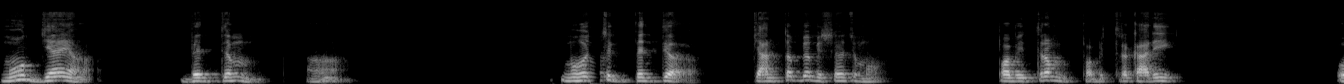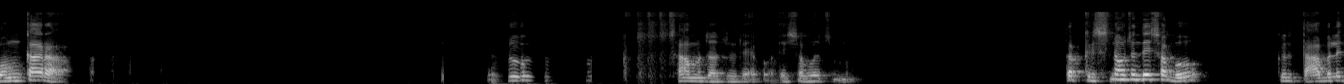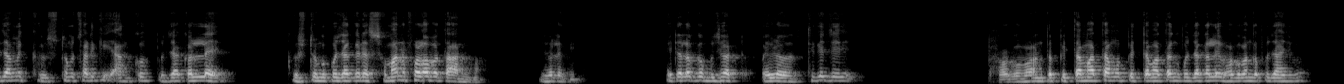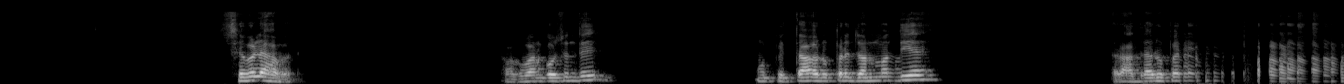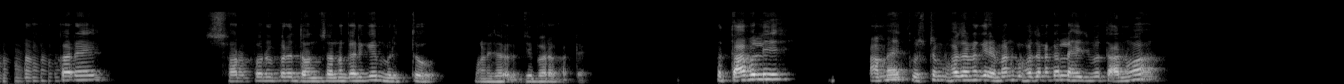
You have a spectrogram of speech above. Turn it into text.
ମୁଁ ଜ୍ଞେୟ ବେଦ୍ୟମ ମୁଁ ହଉଛି ବେଦ୍ୟ ଜ୍ଞାନ୍ତବ୍ୟ ବିଷୟ ହଉଛି ମୁଁ ପବିତ୍ରମ ପବିତ୍ରକାରୀ ଓଙ୍କାର तो कृष्ण हूँ सब बोले जो कृष्ण को छाड़ी आंको पूजा कले कृष्ण को पूजा करा सामान फल हम ता नुह बुझे कि ये लोग बुझ ठीक है भगवान तो पितामाता मो पितामाता पूजा कले भगवान का पूजा हो भगवान कहते हैं ମୁଁ ପିତା ରୂପରେ ଜନ୍ମ ଦିଏ ରାଜା ରୂପରେ କରେ ସର୍ପ ରୂପରେ ଦଂଶନ କରିକି ମୃତ୍ୟୁ ମଣିଷର ଜୀବନ ଘଟେ ତ ତା ବୋଲି ଆମେ କୃଷ୍ଣଙ୍କୁ ଭଜନ କରି ଏମାନଙ୍କୁ ଭଜନ କଲେ ହେଇଯିବ ତା ନୁହଁ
